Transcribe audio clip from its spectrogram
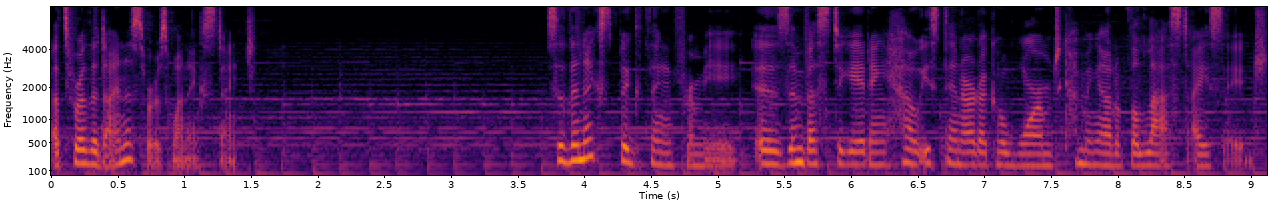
That's where the dinosaurs went extinct. So the next big thing for me is investigating how East Antarctica warmed coming out of the last ice age.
